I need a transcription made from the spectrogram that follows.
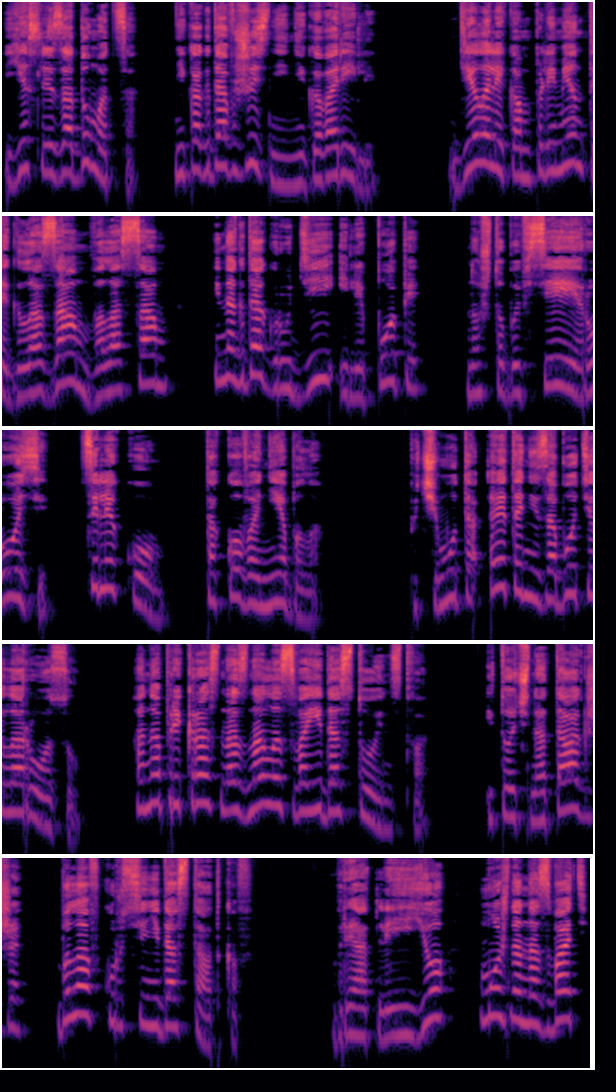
Если задуматься, никогда в жизни не говорили. Делали комплименты глазам, волосам, иногда груди или попе, но чтобы всей Розе целиком такого не было. Почему-то это не заботило Розу. Она прекрасно знала свои достоинства и точно так же была в курсе недостатков. Вряд ли ее можно назвать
